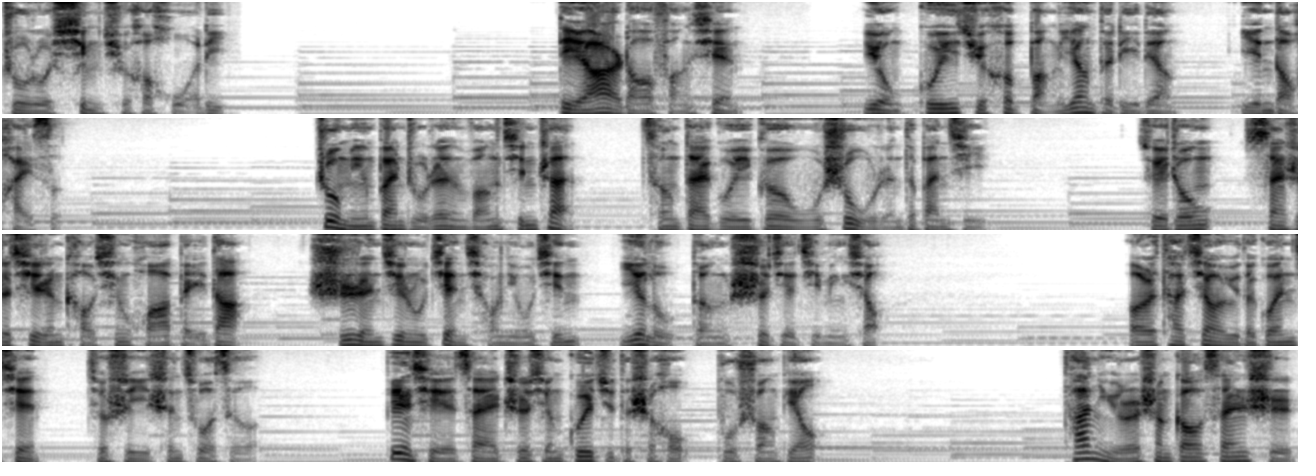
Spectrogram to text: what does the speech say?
注入兴趣和活力。第二道防线，用规矩和榜样的力量引导孩子。著名班主任王金战曾带过一个五十五人的班级，最终三十七人考清华北大，十人进入剑桥、牛津、耶鲁等世界级名校。而他教育的关键就是以身作则，并且在执行规矩的时候不双标。他女儿上高三时，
